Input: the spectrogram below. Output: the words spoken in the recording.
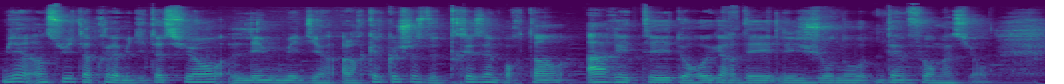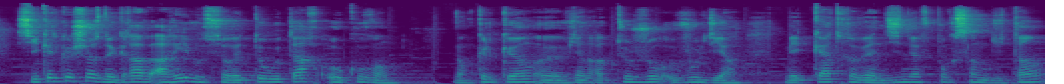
Bien, ensuite, après la méditation, les médias. Alors, quelque chose de très important, arrêtez de regarder les journaux d'information. Si quelque chose de grave arrive, vous serez tôt ou tard au courant. Donc, quelqu'un euh, viendra toujours vous le dire. Mais 99% du temps,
